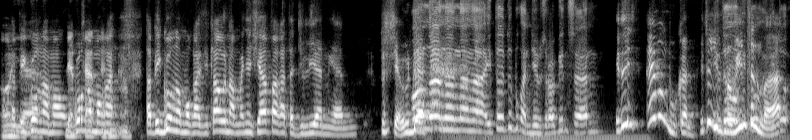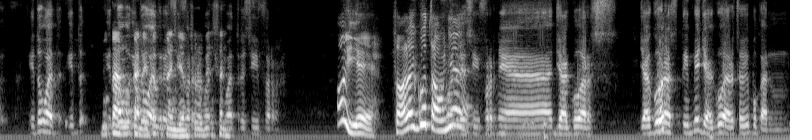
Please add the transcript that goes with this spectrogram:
Oh, tapi iya. gua nggak mau, gua nggak mau, ya. tapi gua nggak mau kasih tahu namanya siapa kata Julian kan. Terus ya Oh udah, enggak enggak enggak enggak itu itu bukan James Robinson. itu emang bukan, itu James Itu- Robinson itu, mbak. Itu itu wide, itu Bukan, itu, bukan, itu itu wide bukan James receiver, Robinson. Wide receiver. Oh iya, ya? soalnya gue taunya Wide receivernya Jaguars. Jaguars timnya Jaguars tapi bukan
